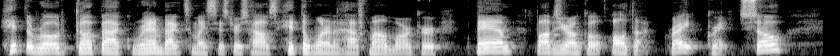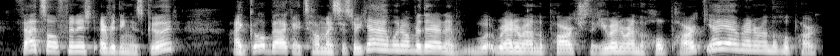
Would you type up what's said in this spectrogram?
hit the road, got back, ran back to my sister's house, hit the one and a half mile marker. Bam, Bob's your uncle, all done right? Great. So that's all finished. Everything is good. I go back. I tell my sister, yeah, I went over there and I w- ran around the park. She's like, you ran around the whole park? Yeah, yeah, I ran around the whole park.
